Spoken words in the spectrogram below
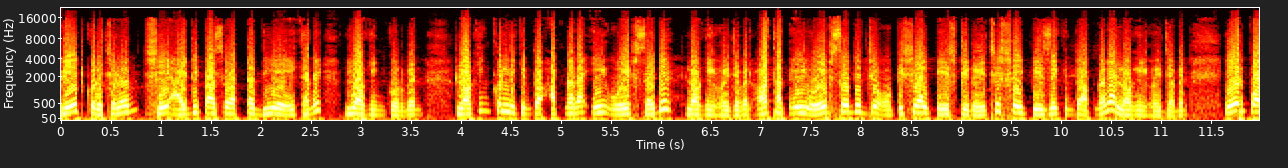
ক্রিয়েট করেছিলেন, সেই আইডি পাসওয়ার্ডটা দিয়ে এখানে লগ করবেন। লগ করলে কিন্তু আপনারা এই ওয়েবসাইটে লগ হয়ে যাবেন। অর্থাৎ এই ওয়েবসাইটের যে অফিসিয়াল পেজটি রয়েছে, সেই পেজে কিন্তু আপনারা লগ হয়ে যাবেন। এরপর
